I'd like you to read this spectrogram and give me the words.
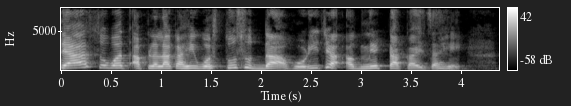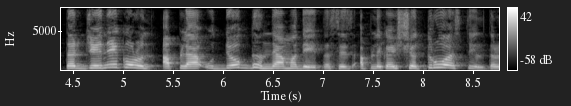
त्यासोबत आपल्याला काही वस्तूसुद्धा होळीच्या अग्नीत टाकायचं आहे. तर जेणेकरून आपल्या उद्योगधंद्यामध्ये तसेच आपले काही शत्रू असतील तर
